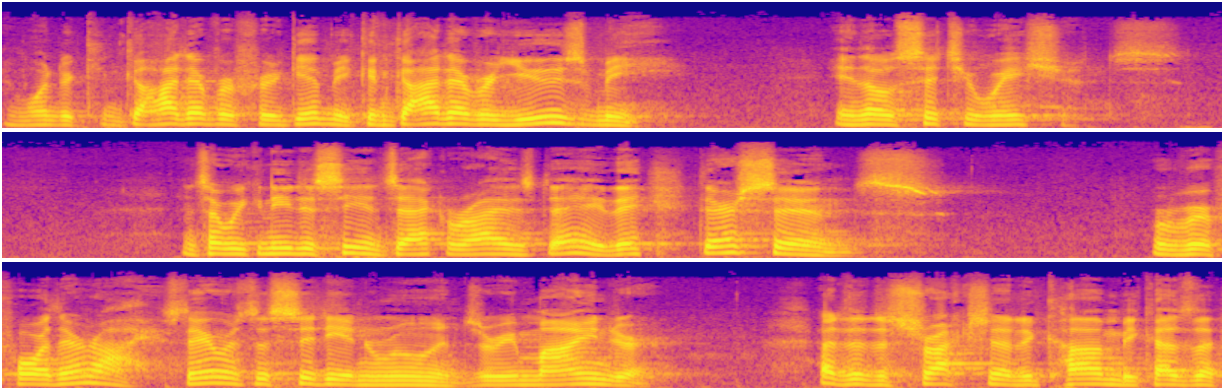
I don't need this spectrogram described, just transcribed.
And wonder can God ever forgive me? Can God ever use me in those situations? And so we need to see in Zechariah's day, they, their sins were before their eyes. There was the city in ruins, a reminder of the destruction that had come because the,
